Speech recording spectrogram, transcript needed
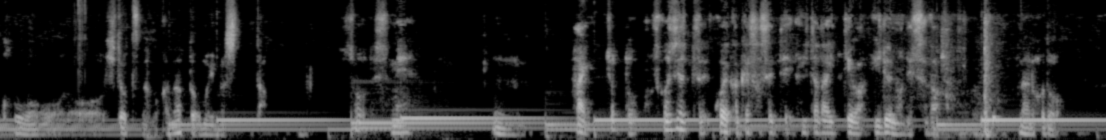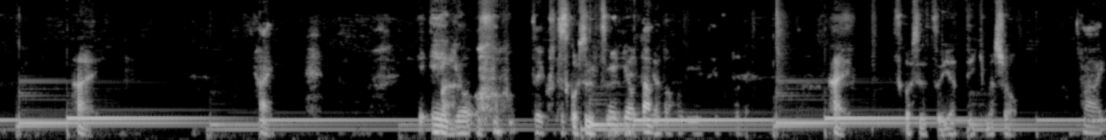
こう、一つなのかなと思いました。そうですね。うん。はい。ちょっと少しずつ声かけさせていただいてはいるのですが、なるほど。え営まあ業、ということで、少しずつね営業担当ということで、はい。少しずつやっていきましょはい。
